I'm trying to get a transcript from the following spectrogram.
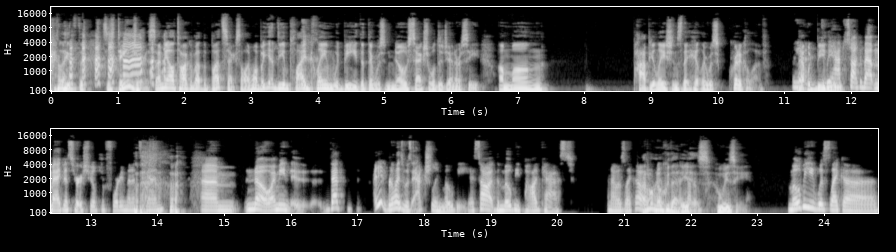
like, this is dangerous. I mean, I'll talk about the butt sex all I want, but yeah, the implied claim would be that there was no sexual degeneracy among populations that Hitler was critical of. Yeah, that would be do we the have to talk about Magnus Hirschfeld for 40 minutes again. um, no, I mean uh, that I didn't realize it was actually Moby. I saw the Moby podcast and I was like, oh, I don't know who that I thought it is. Who is he? Moby was like a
